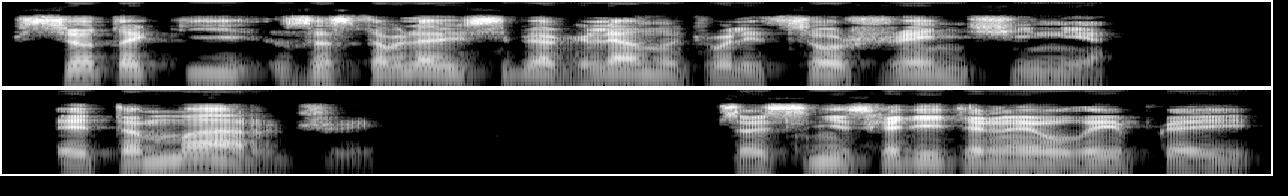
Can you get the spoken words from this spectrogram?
все-таки заставляю себя глянуть в лицо женщине. Это Марджи. Со снисходительной улыбкой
